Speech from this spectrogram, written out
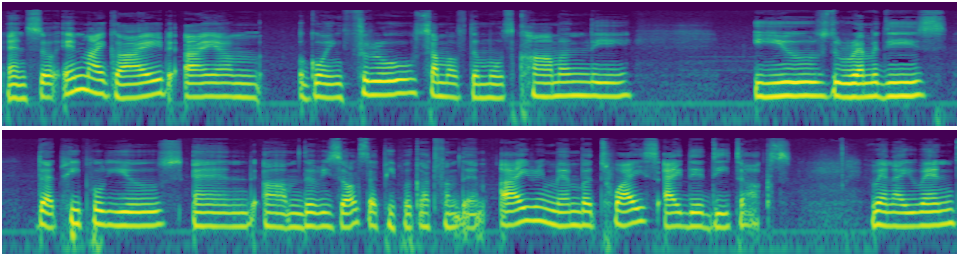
And so, in my guide, I am going through some of the most commonly used remedies that people use and um, the results that people got from them. I remember twice I did detox. When I went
